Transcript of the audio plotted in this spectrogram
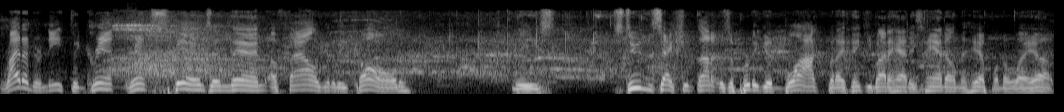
right underneath the Grant. Grant spins, and then a foul going to be called. The student section thought it was a pretty good block, but I think he might have had his hand on the hip on the way up.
